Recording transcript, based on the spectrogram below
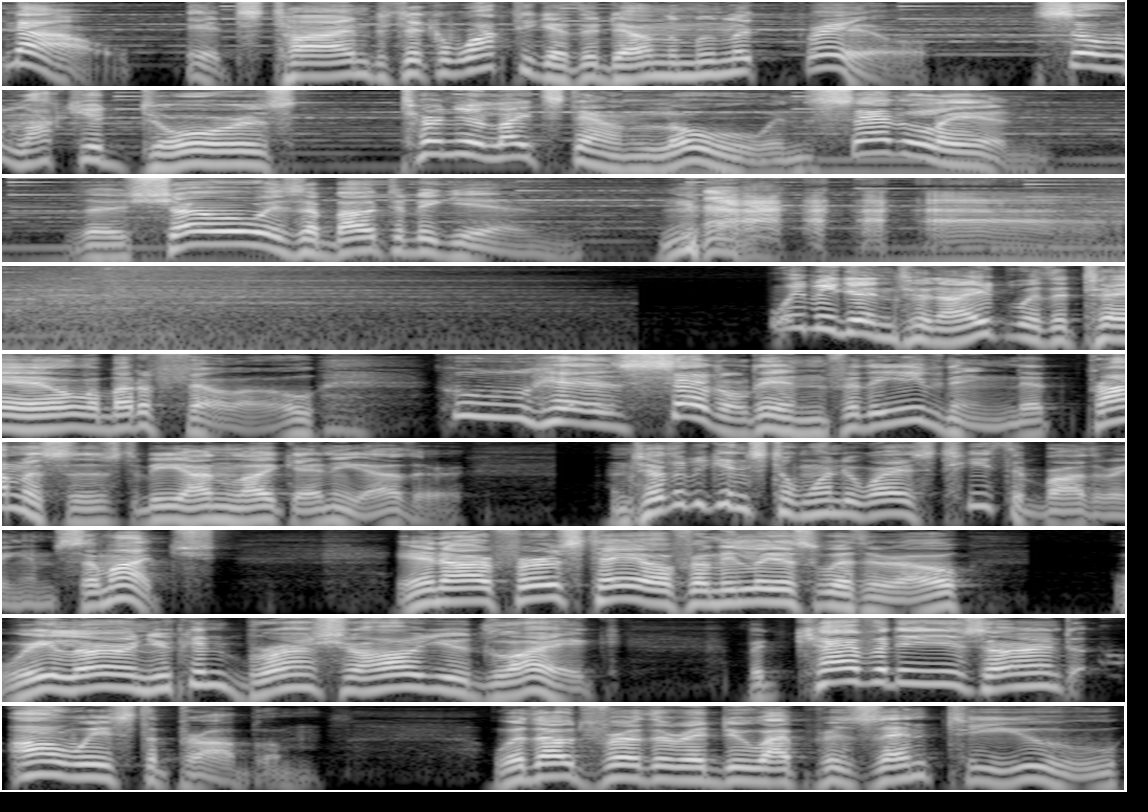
Now, it's time to take a walk together down the moonlit trail. So lock your doors, turn your lights down low, and settle in. The show is about to begin. we begin tonight with a tale about a fellow who has settled in for the evening that promises to be unlike any other, until he begins to wonder why his teeth are bothering him so much. In our first tale from Elias Witherow, we learn you can brush all you'd like, but cavities aren't always the problem. Without further ado, I present to you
